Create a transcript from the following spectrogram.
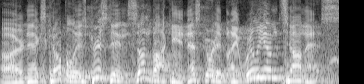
Our next couple is Kristen Sunbakken, escorted by William Thomas.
